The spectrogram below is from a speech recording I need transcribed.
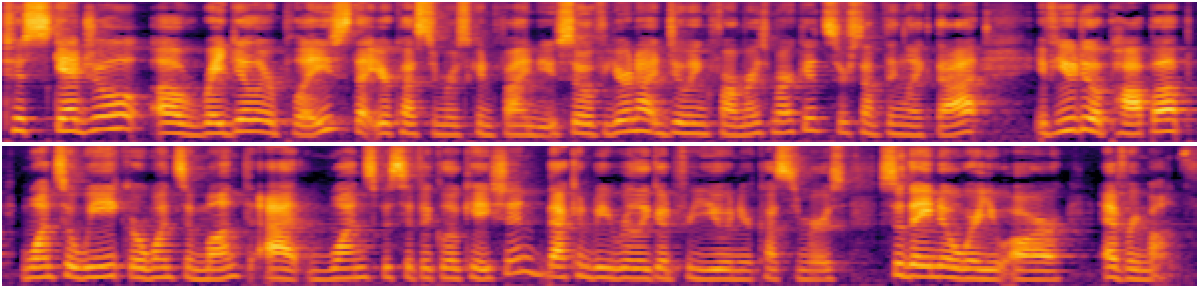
to schedule a regular place that your customers can find you. So if you're not doing farmers markets or something like that, if you do a pop up once a week or once a month at one specific location, that can be really good for you and your customers so they know where you are every month.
